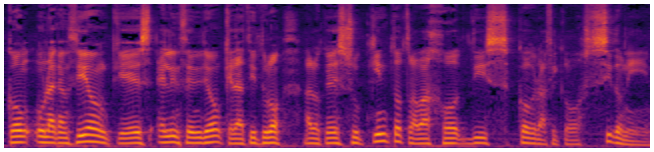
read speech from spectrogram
con una canción que es El Incendio, que da título a lo que es su quinto trabajo discográfico, Sidonie.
